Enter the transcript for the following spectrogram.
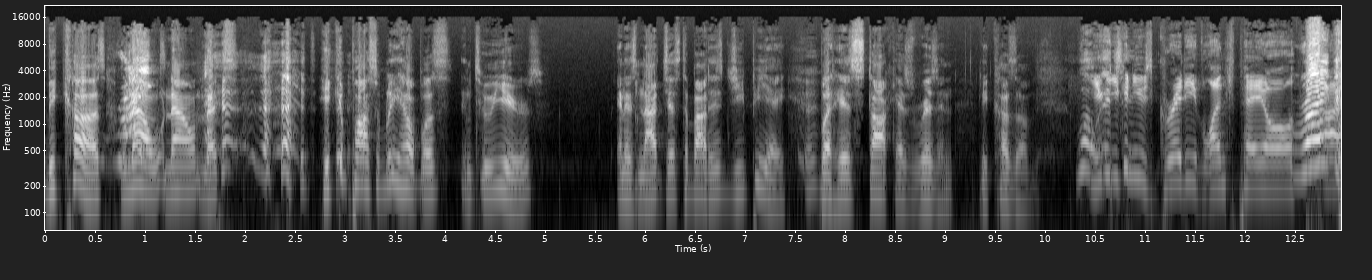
because Right. now now let's he could possibly help us in two years, and it's not just about his GPA, but his stock has risen because of it. Well, You, you can use gritty lunch pail, Right. uh,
